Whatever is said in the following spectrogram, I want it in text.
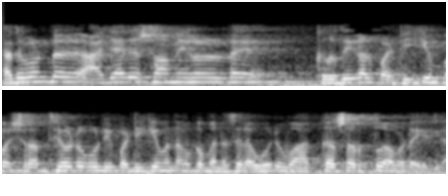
അതുകൊണ്ട് ആചാര്യസ്വാമികളുടെ കൃതികൾ പഠിക്കുമ്പോൾ ശ്രദ്ധയോടുകൂടി പഠിക്കുമ്പോൾ നമുക്ക് മനസ്സിലാവും ഒരു വാക്കസർത്വം അവിടെയില്ല.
